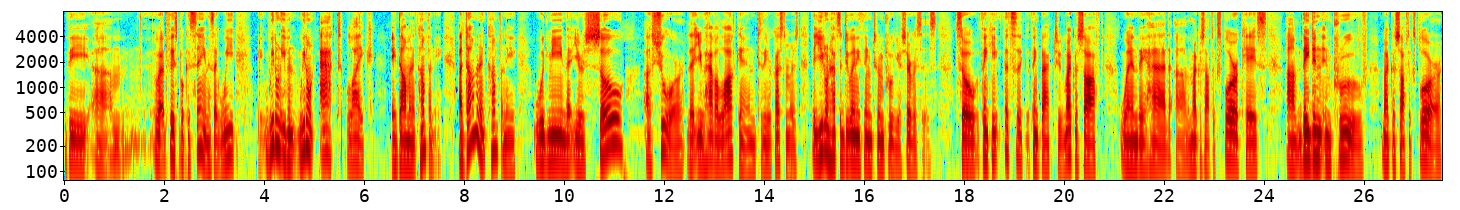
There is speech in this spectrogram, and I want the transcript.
the um, what Facebook is saying. Is like we we don't even we don't act like a dominant company. A dominant company would mean that you're so sure that you have a lock-in to the, your customers that you don't have to do anything to improve your services. So thinking, let's think back to Microsoft when they had uh, the Microsoft Explorer case. Um, they didn't improve Microsoft Explorer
